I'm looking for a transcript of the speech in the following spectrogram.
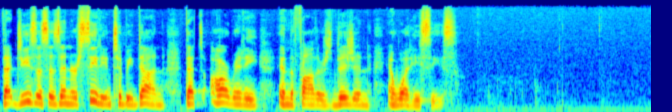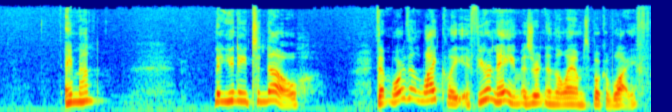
that Jesus is interceding to be done, that's already in the Father's vision and what he sees. Amen? Now you need to know that more than likely, if your name is written in the Lamb's book of life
